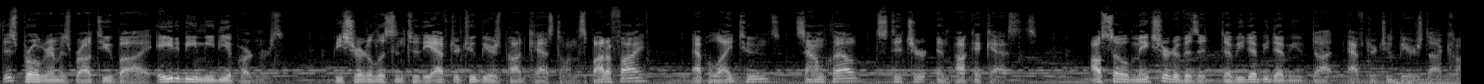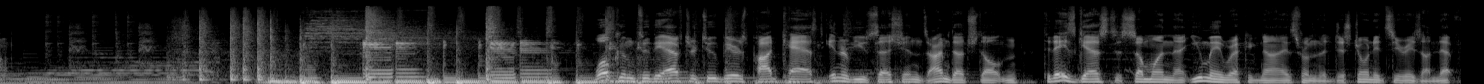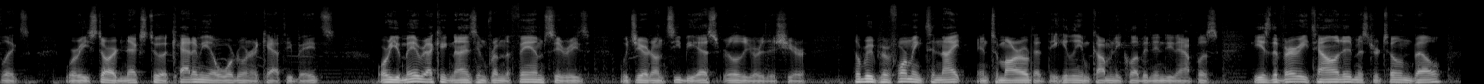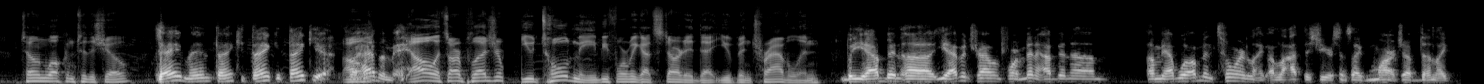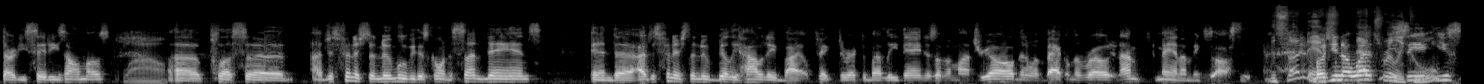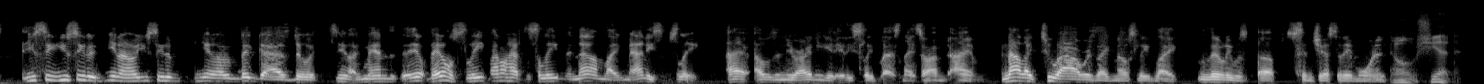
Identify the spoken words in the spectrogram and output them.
This program is brought to you by A to B Media Partners. Be sure to listen to the After Two Beers podcast on Spotify, Apple iTunes, SoundCloud, Stitcher, and Pocket Casts. Also, make sure to visit www.aftertwobeers.com. Welcome to the After Two Beers podcast interview sessions. I'm Dutch Dalton. Today's guest is someone that you may recognize from the Disjointed series on Netflix, where he starred next to Academy Award winner Kathy Bates, or you may recognize him from the Fam series, which aired on CBS earlier this year. He'll be performing tonight and tomorrow at the Helium Comedy Club in Indianapolis. He is the very talented Mr. Tone Bell. Tone, welcome to the show. Hey man, thank you, thank you, thank you for oh, having me. Oh, it's our pleasure. You told me before we got started that you've been traveling. But yeah, I've been uh yeah, I've been traveling for a minute. I've been um I mean, I, well, I've been touring like a lot this year since like March. I've done like 30 cities almost. Wow. Uh, plus, uh, I just finished a new movie that's going to Sundance. And uh, I just finished the new Billie Holiday biopic directed by Lee Daniels up in Montreal. Then I went back on the road, and I'm man, I'm exhausted. The Sundance, but you know what? That's really you see, cool. You, you see, you see the, you know, you see the, you know, big guys do it. See, like man, they, they don't sleep. I don't have to sleep, and now I'm like, man, I need some sleep. I, I was in New York. I didn't get any sleep last night, so I'm I am not like two hours like no sleep. Like literally was up since yesterday morning, oh shit.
